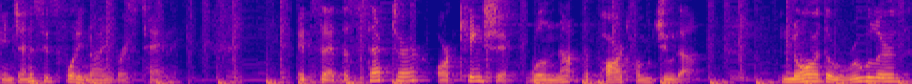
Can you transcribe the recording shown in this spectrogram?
in Genesis 49, verse 10. It said, The scepter or kingship will not depart from Judah, nor the ruler's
